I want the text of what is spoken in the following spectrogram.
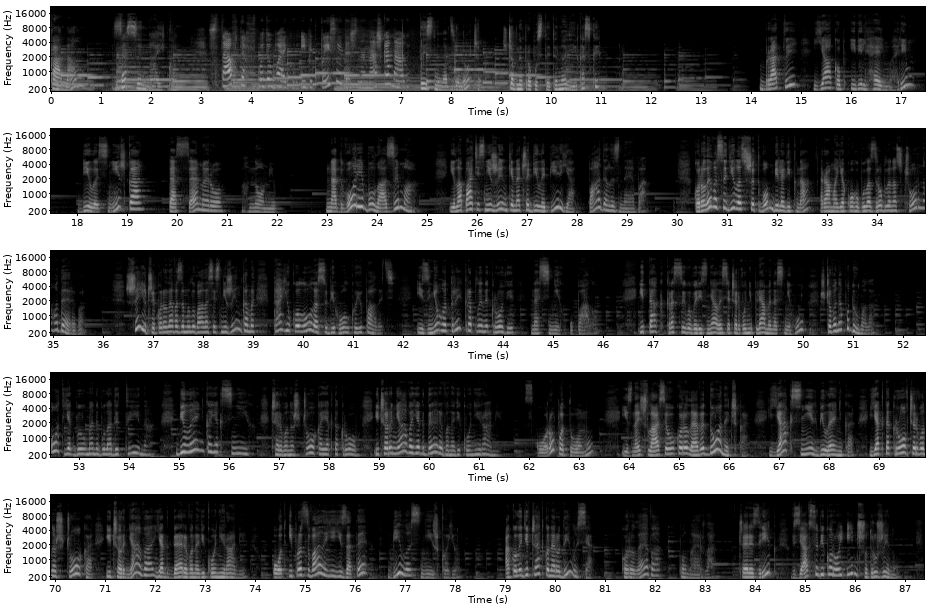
Канал Засинайко. Ставте вподобайку і підписуйтесь на наш канал. Тисни на дзвіночок, щоб не пропустити нові казки. Брати Якоб і Вільгельм Грім, Білосніжка та семеро гномів. На дворі була зима, і лопаті сніжинки, наче біле пір'я, падали з неба. Королева сиділа з шитвом біля вікна, рама якого була зроблена з чорного дерева. Шиючи, королева замилувалася сніжинками та й уколола собі голкою палець, і з нього три краплини крові на сніг упало. І так красиво вирізнялися червоні плями на снігу, що вона подумала: от якби у мене була дитина, біленька, як сніг, червонощока, як та кров, і чорнява, як дерево на віконній рамі. Скоро по тому і знайшлася у королеви донечка, як сніг біленька, як та кров червонощока, і чорнява, як дерево на віконній рамі. От і прозвали її за те білосніжкою. А коли дівчатко народилося, королева померла. Через рік взяв собі король іншу дружину.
